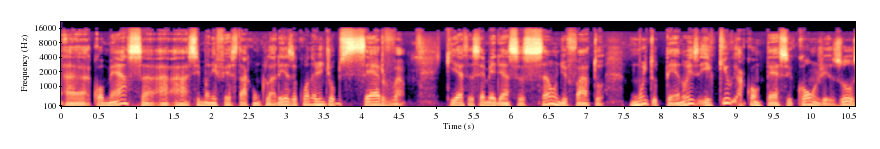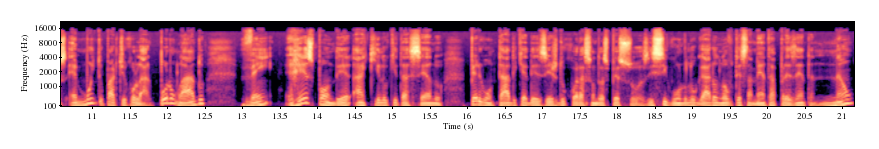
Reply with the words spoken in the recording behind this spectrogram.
uh, começa a, a se manifestar com clareza quando a gente observa que essas semelhanças são de fato muito tênues e o que acontece com Jesus é muito particular. Por um lado, vem responder aquilo que está sendo perguntado e que é desejo do coração das pessoas. Em segundo lugar, o Novo Testamento apresenta, não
